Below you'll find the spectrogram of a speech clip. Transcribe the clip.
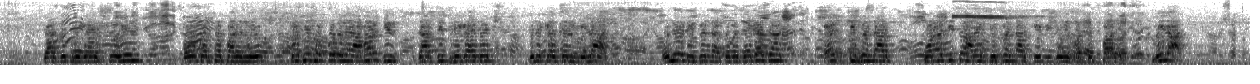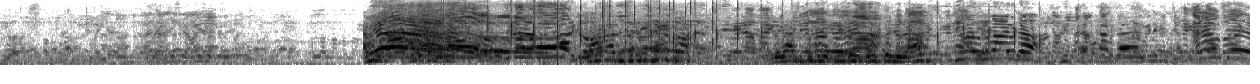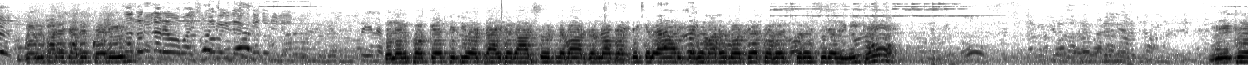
জার্সি থ্রি গায়ে সুহিল গোল করতে পারেননি। প্রতিপক্ষ দলে আবার জার্সি থ্রি গায়ে যিনি খেলছেন মিলাদ উনিও ডিফেন্ডার তবে দেখা যাক এক ডিফেন্ডার পরাজিত আরেক ডিফেন্ডার কে বিজয়ী হতে পারে। মিলাদ এবং মিলাদ সেলিব্রেশন মিলাদ সেলিব্রেশন করছে মিলাদ গোলবারে যাবে কলিম দলের পক্ষে তৃতীয় ড্রাইভার শুট নেবার জন্য বদলি খেলোয়াড় হিসেবে মাঠের মধ্যে প্রবেশ করেছিলেন মিঠু মিঠু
